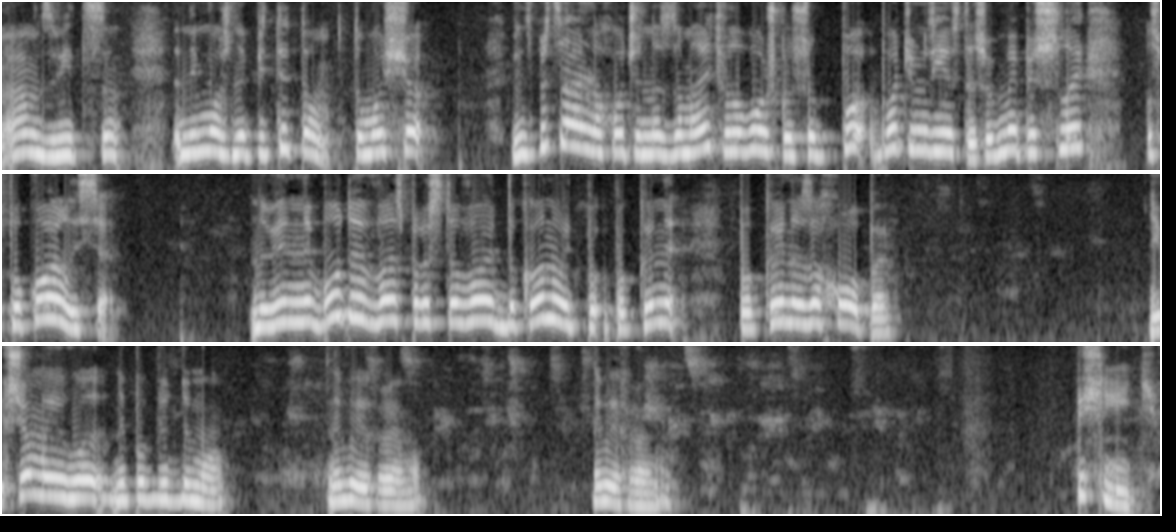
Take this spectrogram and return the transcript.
Нам звідси не можна піти, тому що він спеціально хоче нас заманити в ловушку, щоб потім з'їсти, щоб ми пішли, успокоїлися. Ну він не буде вас переставати доконувати, поки не, поки не захопе. Якщо ми його не побідемо, не виграємо. Не виграємо. Пішліть.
